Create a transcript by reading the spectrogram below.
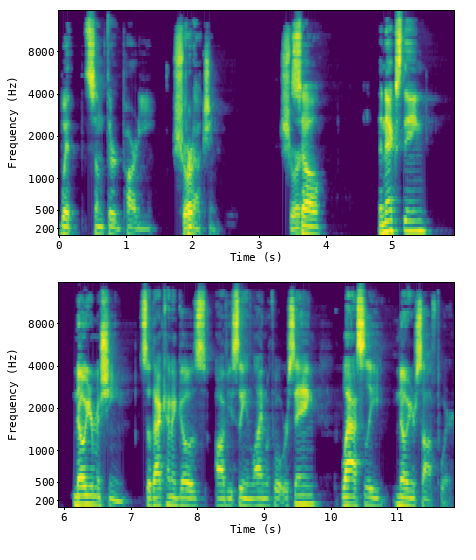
with some third party Sure. production. Sure. So the next thing, know your machine. So that kind of goes obviously in line with what we're saying. Lastly, know your software.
